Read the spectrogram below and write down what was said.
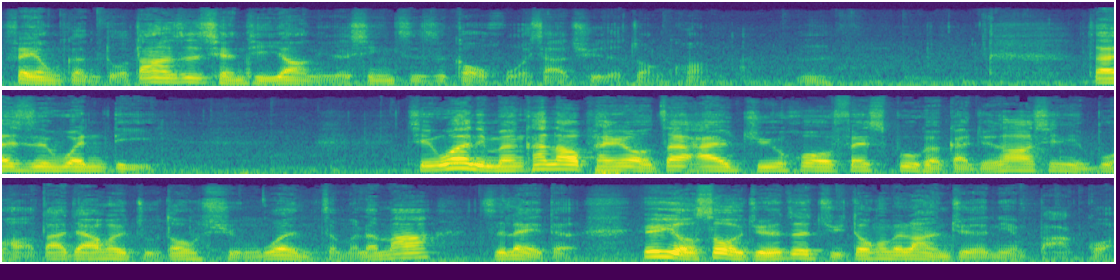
费用更多，当然是前提要你的薪资是够活下去的状况。嗯，再来是 Wendy，请问你们看到朋友在 IG 或 Facebook 感觉到他心情不好，大家会主动询问怎么了吗之类的？因为有时候我觉得这举动会不会让人觉得你很八卦？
